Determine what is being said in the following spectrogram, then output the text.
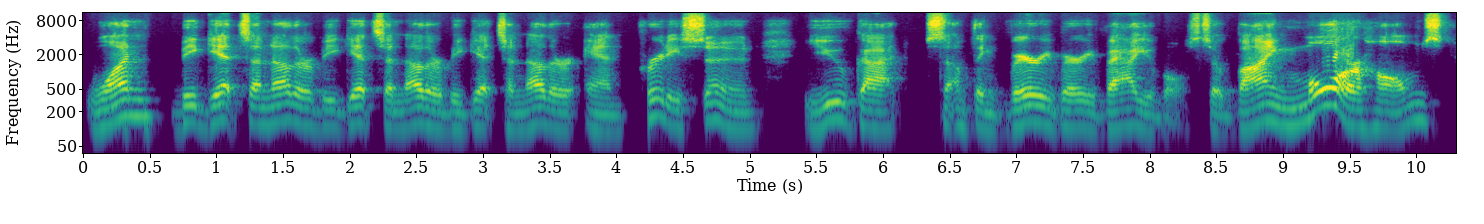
one begets another, begets another, begets another. And pretty soon you've got something very, very valuable. So buying more homes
